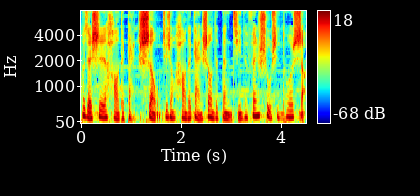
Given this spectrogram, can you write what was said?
或者是好的感受。这种好的感受的等级的分数是多少？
